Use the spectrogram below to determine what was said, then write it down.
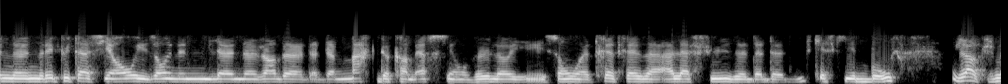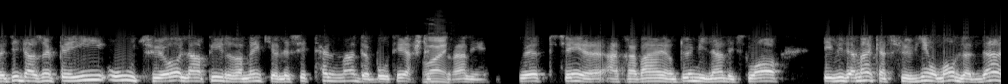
une- une réputation, ils ont une, une genre de, de- de marque de commerce, si on veut. Là. Ils sont euh, très, très à, à l'affût de- de qu'est-ce qui est beau. Jacques, je me dis, dans un pays où tu as l'Empire romain qui a laissé tellement de beauté architecturale et ainsi de suite, tu sais, euh, à travers 2000 ans d'histoire, évidemment, quand tu viens au monde là-dedans,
